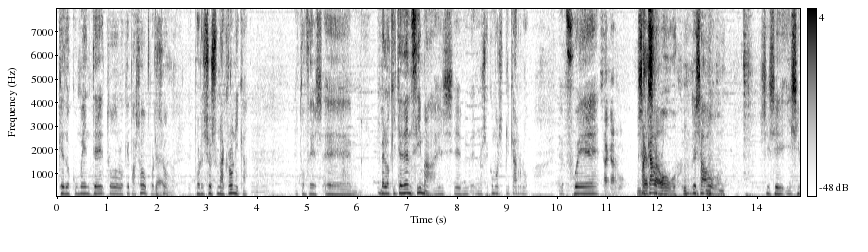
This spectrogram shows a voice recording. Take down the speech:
que documente todo lo que pasó. Por eso, por eso es una crónica. Entonces, eh, me lo quité de encima. Es, eh, no sé cómo explicarlo. Eh, fue Sacarlo. Sacarlo, desahogo. un desahogo. Sí, sí, y si,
